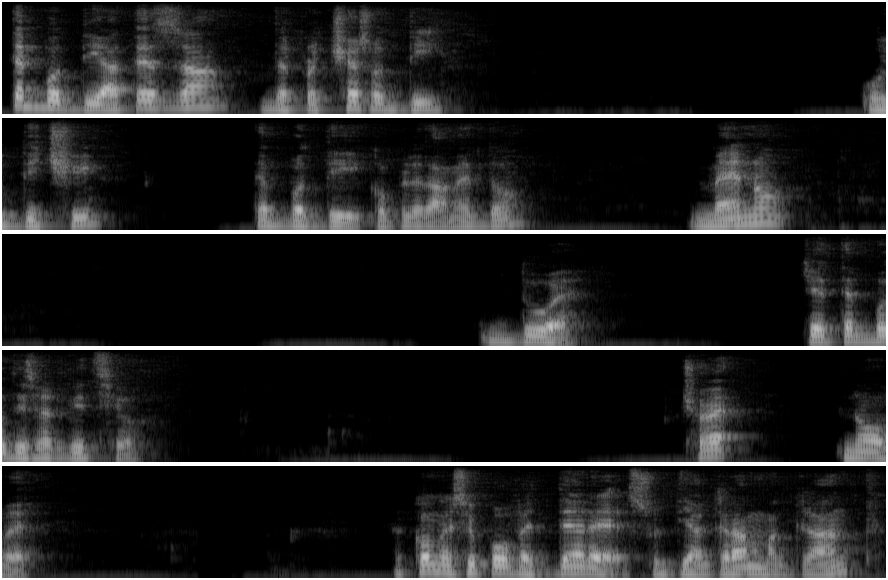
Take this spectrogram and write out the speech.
Tempo di attesa del processo D. 11 tempo di completamento meno 2 che tempo di servizio? Cioè 9 e come si può vedere sul diagramma Gantt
